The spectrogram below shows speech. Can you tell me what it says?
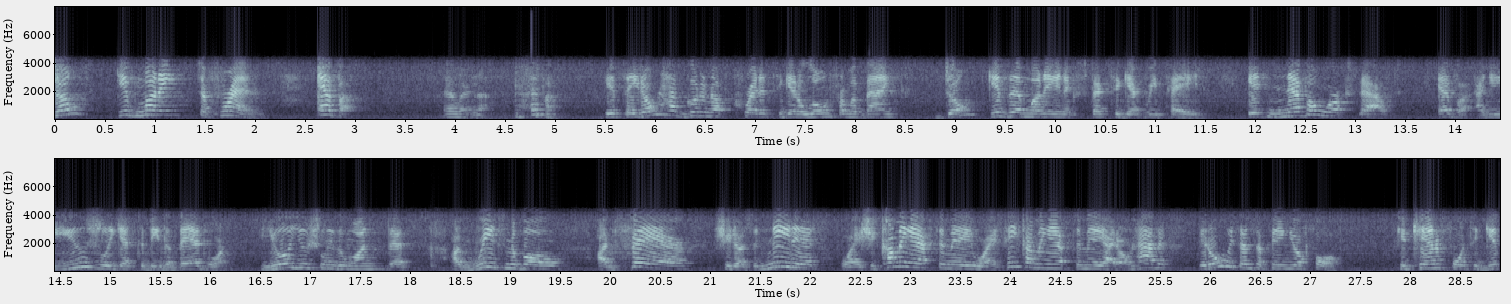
Don't give money to friends. Ever. I learned that. Ever. If they don't have good enough credit to get a loan from a bank, don't give them money and expect to get repaid. It never works out, ever, and you usually get to be the bad one. You're usually the one that's unreasonable, unfair, she doesn't need it, why is she coming after me, why is he coming after me, I don't have it. It always ends up being your fault. If you can't afford to give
